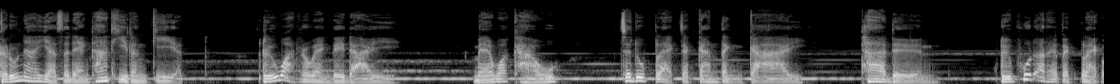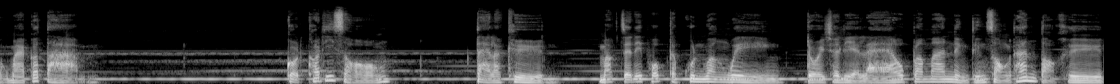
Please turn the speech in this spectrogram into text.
กรุณาอย่าแสดงท่าทีรังเกียจ หรือหวาดระแวงใด ๆ แม้ว่าเขาจะดูแปลกจากการแต่งกาย ท่าเดิน หรือพูดอะไรแปลกๆออกมาก็ตาม กฎข้อที่ 2 แต่ละคืน มักจะได้พบกับคุณวังเวง โดยเฉลี่ยแล้วประมาณ 1-2 ท่านต่อคืน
